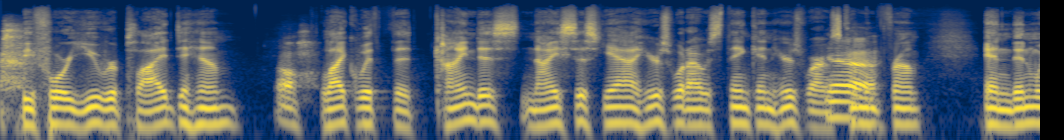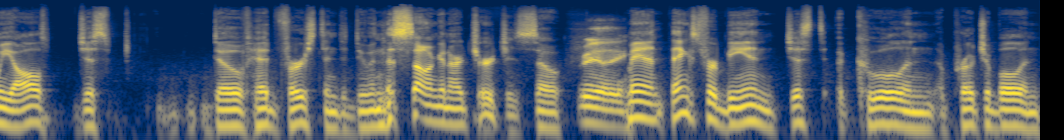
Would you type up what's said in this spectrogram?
before you replied to him Oh, like with the kindest, nicest, yeah, here's what I was thinking, here's where I was Yeah. coming from. And then we all just dove headfirst into doing this song in our churches. So, really? man, thanks for being just cool and approachable and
